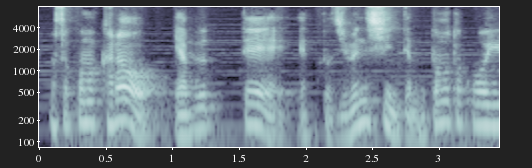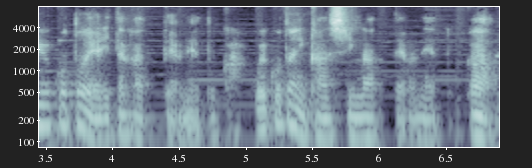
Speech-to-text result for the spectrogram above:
まあ、そこの殻を破って、えっと、自分自身ってもともとこういうことをやりたかったよねとか、こういうことに関心があったよねとか、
